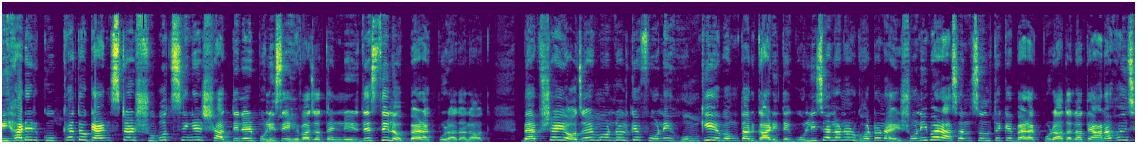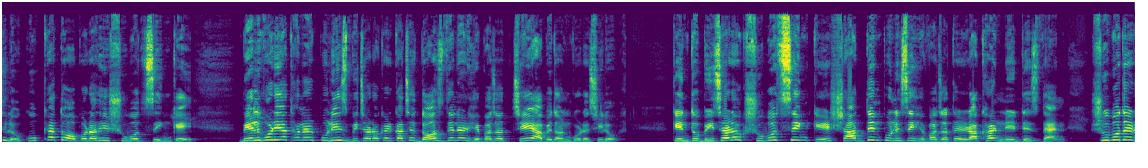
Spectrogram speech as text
বিহারের কুখ্যাত গ্যাংস্টার সুবোধ সিংয়ের সাত দিনের পুলিশে হেফাজতের নির্দেশ দিল ব্যারাকপুর আদালত। ব্যবসায়ী অজয় মণ্ডলকে ফোনে হুমকি এবং তার গাড়িতে গুলি চালানোর ঘটনায় শনিবার আসানসোল থেকে ব্যারাকপুর আদালতে আনা হয়েছিল কুখ্যাত অপরাধী সুবোধ সিংকে। বেলঘড়িয়া থানার পুলিশ বিচারকের কাছে দশ দিনের হেফাজত চেয়ে আবেদন করেছিল। কিন্তু বিচারক সুবোধ সিংকে সাত দিন পুলিশি হেফাজতে রাখার নির্দেশ দেন। সুবোধের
